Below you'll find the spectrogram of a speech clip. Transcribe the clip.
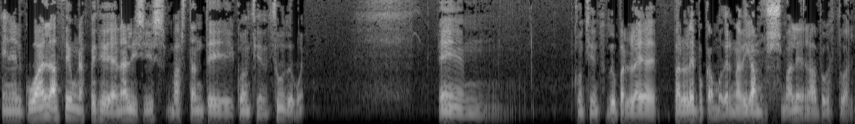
en el cual hace una especie de análisis bastante concienzudo, bueno, eh, concienzudo para la, para la época moderna, digamos, ¿vale? La época actual.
